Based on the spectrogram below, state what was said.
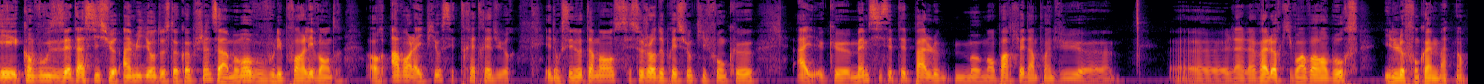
et quand vous êtes assis sur un million de stock options, à un moment vous voulez pouvoir les vendre. Or avant l'IPO, c'est très très dur. Et donc c'est notamment c'est ce genre de pression qui font que que même si c'est peut-être pas le moment parfait d'un point de vue euh, euh, la, valeur qu'ils vont avoir en bourse, ils le font quand même maintenant.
